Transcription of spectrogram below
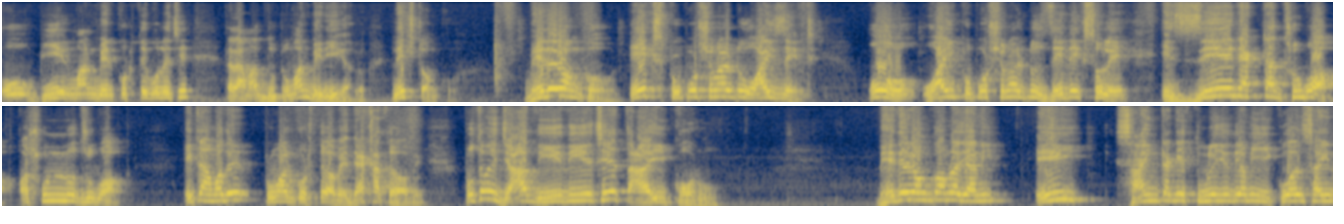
ও বি এর মান বের করতে বলেছে। তাহলে আমার দুটো মান বেরিয়ে গেল। নেক্সট অঙ্ক। ভেদের অঙ্ক X proportional to Y Z ও Y proportional to Z X হলে এই জেড একটা ধ্রুবক, অশূন্য ধ্রুবক, এটা আমাদের প্রমাণ করতে হবে, দেখাতে হবে। প্রথমে যা দিয়ে দিয়েছে তাই করো। ভেদের অঙ্ক আমরা জানি, এই সাইনটাকে তুলে যদি আমি ইকুয়াল সাইন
